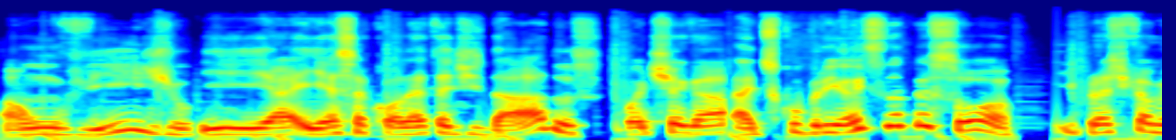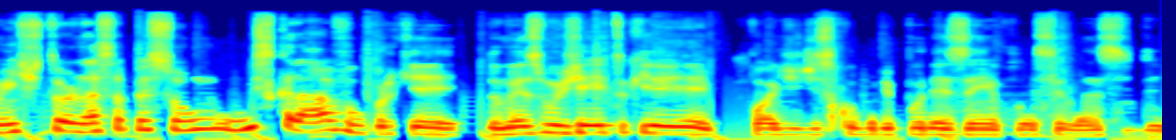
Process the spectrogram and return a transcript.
a um vídeo, e, a, e essa coleta de dados pode chegar a descobrir antes da pessoa e praticamente tornar essa pessoa um, um escravo, porque do mesmo jeito que pode descobrir, por exemplo, esse lance de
